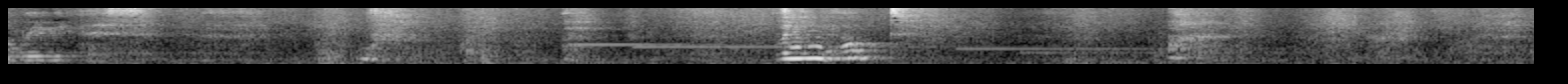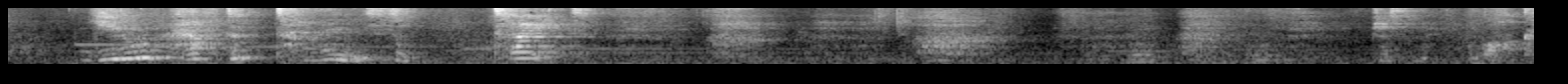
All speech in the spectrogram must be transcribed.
Away with this. Let me out. You don't have to tie me so tight. Just my luck.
